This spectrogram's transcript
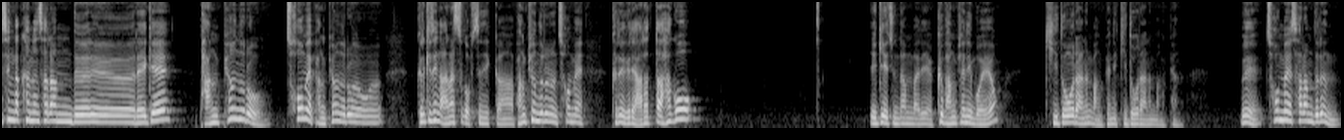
생각하는 사람들에게 방편으로 처음에 방편으로 그렇게 생각 안 할 수가 없으니까 방편으로는 처음에 그래 그래 알았다 하고 얘기해 준단 말이에요. 그 방편이 뭐예요? 기도라는 방편이 기도라는 방편. 왜? 처음에 사람들은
